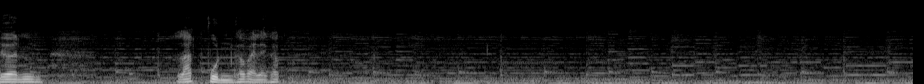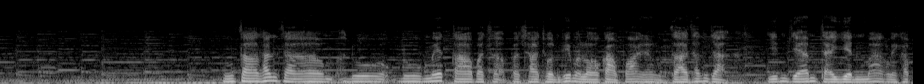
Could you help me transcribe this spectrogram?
เดินลัดฝุ่นเข้าไปเลยครับ ลวงตาท่านจะดูดูเมตตาประชาประชาชนที่มารอกราบไหว้นะหลวงตาท่านจะยิ้มแย้มใจเย็นมากเลยครับ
